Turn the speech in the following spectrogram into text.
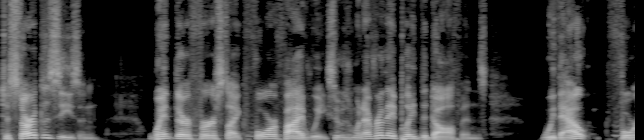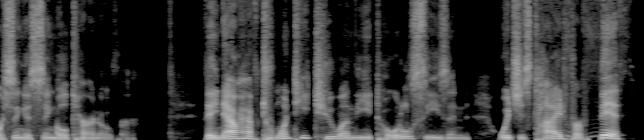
to start the season went their first like four or five weeks. It was whenever they played the Dolphins without forcing a single turnover. They now have 22 on the total season, which is tied for fifth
